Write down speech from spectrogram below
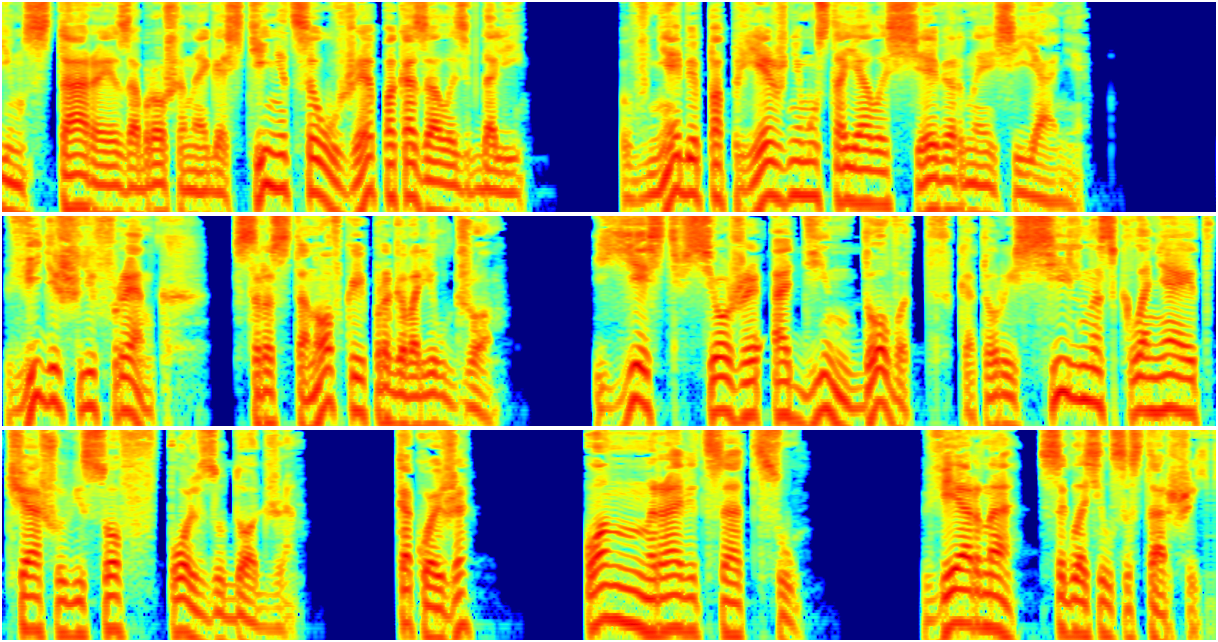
им старая заброшенная гостиница уже показалась вдали. В небе по-прежнему стояло северное сияние. «Видишь ли, Фрэнк?» — с расстановкой проговорил Джон. Есть все же один довод, который сильно склоняет чашу весов в пользу Доджа. Какой же? Он нравится отцу. «Верно», — согласился старший.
